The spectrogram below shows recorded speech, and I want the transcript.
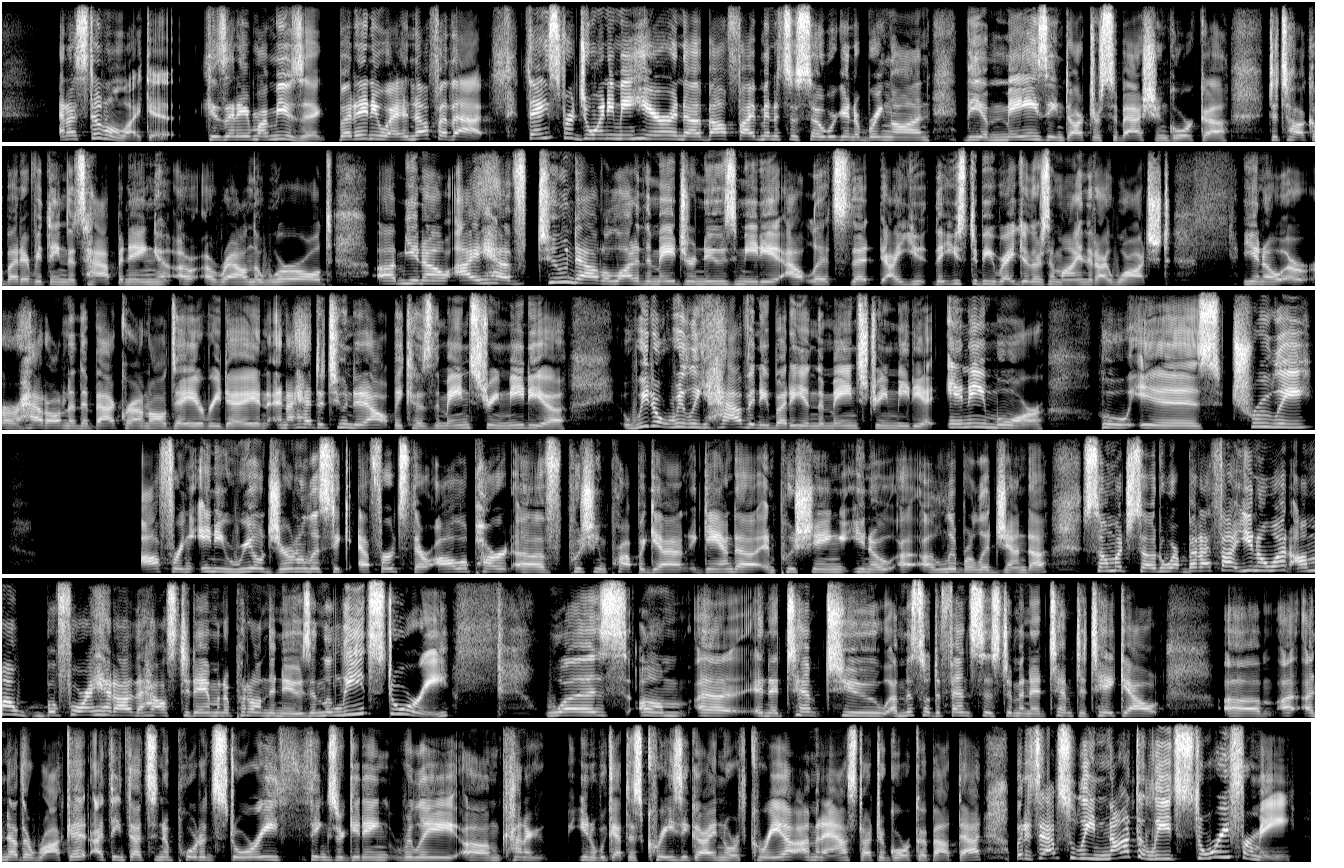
and I still don't like it because it ain't my music. But anyway, enough of that. Thanks for joining me here. In about five minutes or so, we're going to bring on the amazing Dr. Sebastian Gorka to talk about everything that's happening around the world. Um, you know, I have tuned out a lot of the major news media outlets that I that used to be regulars of mine that I watched. You know, or, or had on in the background all day, every day. And, and I had to tune it out because the mainstream media, we don't really have anybody in the mainstream media anymore who is truly offering any real journalistic efforts. They're all a part of pushing propaganda and pushing, you know, a, a liberal agenda. So much so to where, but I thought, you know what? On my before I head out of the house today, I'm going to put on the news. And the lead story was um, uh, an attempt to a missile defense system, an attempt to take out um, a, another rocket. I think that's an important story. Things are getting really um, kind of, you know, we got this crazy guy in North Korea. I'm going to ask Dr. Gorka about that, but it's absolutely not the lead story for me.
